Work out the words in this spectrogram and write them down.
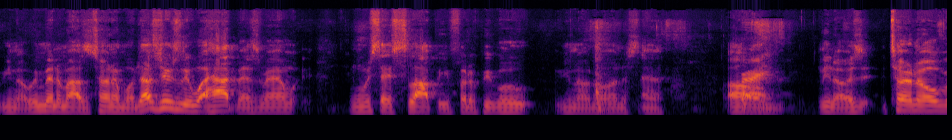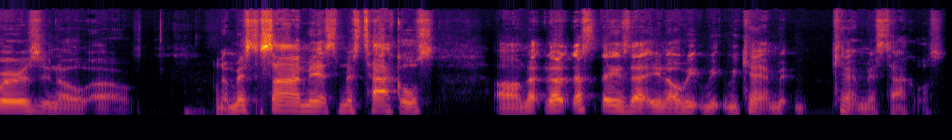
you know we minimize the turnover. That's usually what happens, man. When we say sloppy for the people who you know don't understand, um, right. you know, is turnovers, you know, uh, you know, missed assignments, missed tackles. Um, that, that, that's things that you know we, we, we can't can't miss tackles.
